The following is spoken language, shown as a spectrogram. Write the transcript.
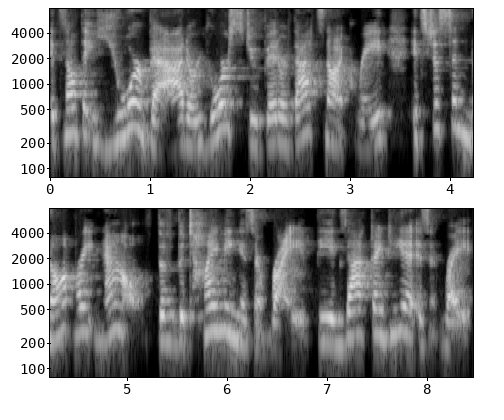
It's not that you're bad or you're stupid or that's not great. It's just a not right now. The, the timing isn't right. The exact idea isn't right.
